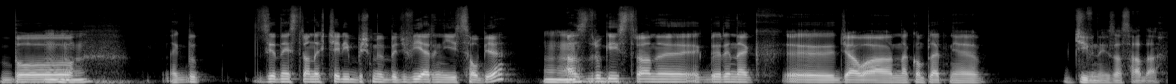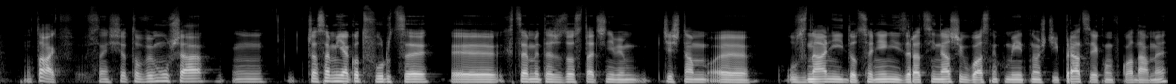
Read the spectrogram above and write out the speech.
bo mm. jakby z jednej strony chcielibyśmy być wierni sobie, mhm. a z drugiej strony jakby rynek y, działa na kompletnie dziwnych zasadach. No tak, w sensie to wymusza. Mm, czasami jako twórcy y, chcemy też zostać, nie wiem, gdzieś tam y, uznani, docenieni z racji naszych własnych umiejętności i pracy, jaką wkładamy,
